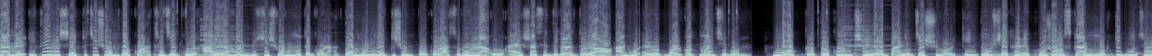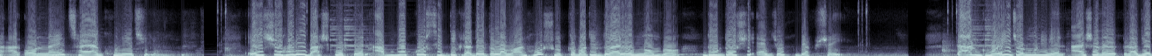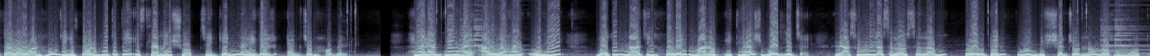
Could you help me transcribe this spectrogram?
ইসলামের ইতিহাসে কিছু সম্পর্ক আছে যেগুলো আল্লাহর বিশেষ রহমতে গড়া। তেমনই একটি সম্পর্ক রাসূলুল্লাহ ও আয়েশা সিদ্দিকা রাদিয়াল্লাহু আনহু এর বরকতময় জীবন। মক্কা তখন ছিল বাণিজ্যের শহর, কিন্তু সেখানে কুসংস্কার, মূর্তি পূজা আর অন্যায়ের ছায়া ঘনিয়েছিল এই শহরে বাস করতেন আবু বক্কর সিদ্দিক রাদিয়াল্লাহু আনহু, সত্যবাদী, দয়ালু, নম্র, দূরদর্শী একজন ব্যবসায়ী। তার ঘরেই জন্ম নিলেন আয়েশা রাদিয়াল্লাহু আনহু, যিনি পরবর্তীতে ইসলামের সবচেয়ে জ্ঞানী নারীদের একজন হবেন। হেরা গুহায় আল্লাহর ওহী নতুন নাজিল হলে মানব ইতিহাস বদলে যায়। রাসূলুল্লাহ সাল্লাল্লাহু আলাইহি সাল্লাম হয়ে ওঠেন পুরো বিশ্বের জন্য রহমত।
